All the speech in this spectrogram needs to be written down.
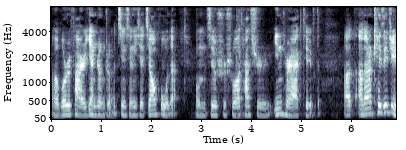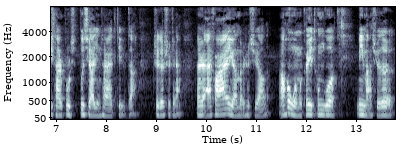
呃 verifier 验证者进行一些交互的。我们就是说它是 interactive 的，啊啊，当然 KZG 它是不不需要 interactive 的，这个是这样。但是 FRI 原本是需要的。然后我们可以通过密码学的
